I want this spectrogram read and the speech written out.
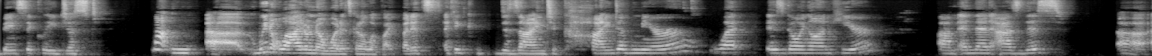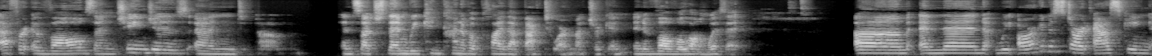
basically just not uh, we don't well i don't know what it's going to look like but it's i think designed to kind of mirror what is going on here. Um, and then as this uh, effort evolves and changes and um, and such then we can kind of apply that back to our metric and, and evolve along with it Um, and then we are going to start asking,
